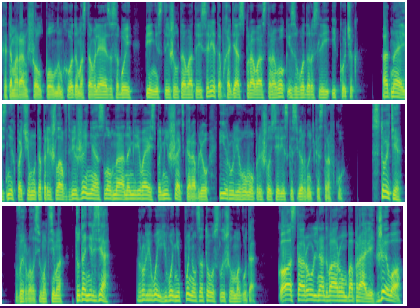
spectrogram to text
Катамаран шел полным ходом, оставляя за собой пенистый желтоватый след, обходя справа островок из водорослей и кочек. Одна из них почему-то пришла в движение, словно намереваясь помешать кораблю, и рулевому пришлось резко свернуть к островку. «Стойте!» – вырвалось у Максима. «Туда нельзя!» Рулевой его не понял, зато услышал Магута. «Коста, руль на два румба прави! Живо!»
